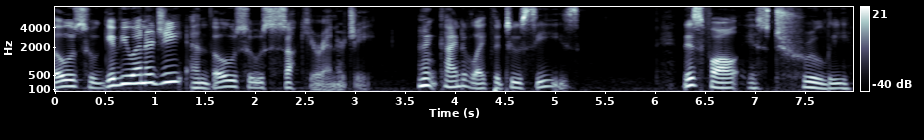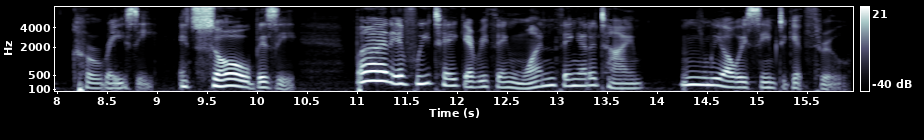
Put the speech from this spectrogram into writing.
those who give you energy and those who suck your energy. kind of like the two seas. This fall is truly crazy. It's so busy. But if we take everything one thing at a time, Mm, we always seem to get through.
